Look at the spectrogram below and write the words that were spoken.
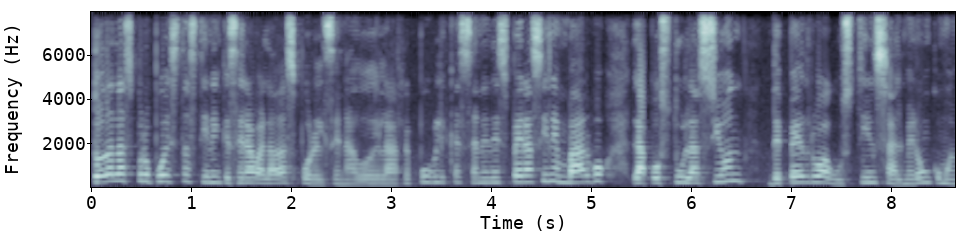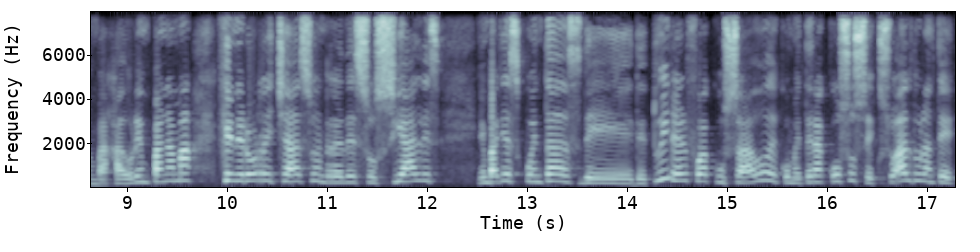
Todas las propuestas tienen que ser avaladas por el Senado de la República, están en espera. Sin embargo, la postulación de Pedro Agustín Salmerón como embajador en Panamá generó rechazo en redes sociales. En varias cuentas de, de, Twitter fue acusado de cometer acoso sexual durante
